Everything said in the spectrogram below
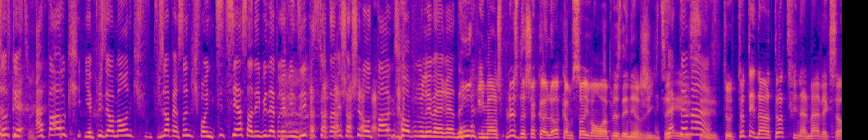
Sauf que à Pâques, il y a plusieurs mondes qui, f- plusieurs personnes qui font une petite sieste en début d'après-midi parce qu'ils sont allés chercher l'autre Pâques, ils sont brûlés vers raide. Ou ils mangent plus de chocolat, comme ça, ils vont avoir plus d'énergie. Exactement. C'est- Tout, tout est dans tout, finalement, avec ça.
